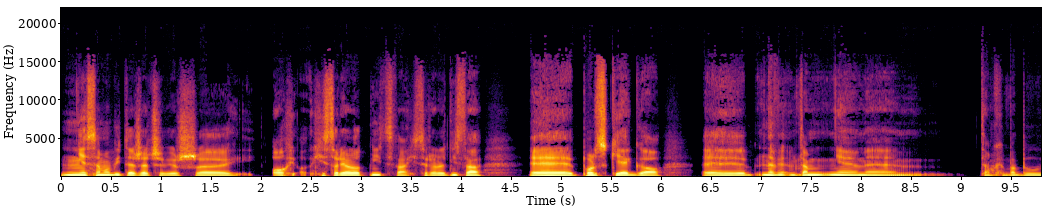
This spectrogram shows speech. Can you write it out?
niesamowite rzeczy, wiesz, o, historia lotnictwa, historia lotnictwa e, polskiego, e, tam nie wiem, e, tam chyba było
